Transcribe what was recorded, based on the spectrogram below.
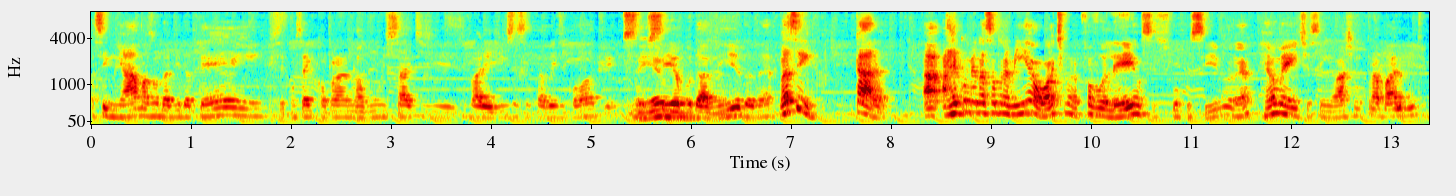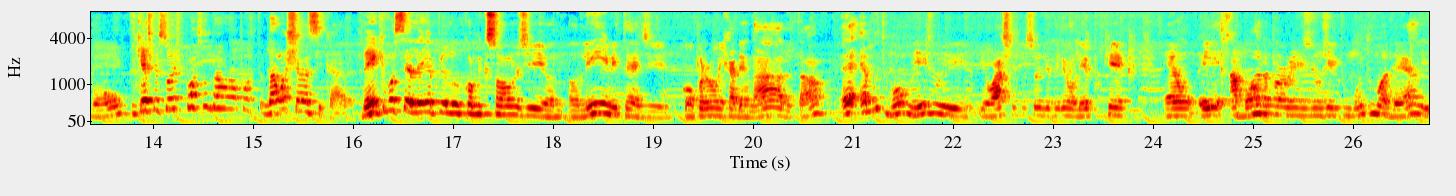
assim, a Amazon da vida tem, você consegue comprar em alguns sites de, de varejistas, você talvez encontre, no sebo da vida, né? Mas assim, cara, a, a, recomendação para mim é ótima, por favor, leiam se for possível, né? Realmente, assim, eu acho um trabalho muito bom e que as pessoas possam dar uma, dar uma chance, cara. Nem que você leia pelo Comixology Unlimited, comprando um encadernado e tal. É, é muito bom mesmo e eu acho que as pessoas deveriam ler porque é um, ele aborda Power Rangers de um jeito muito moderno e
